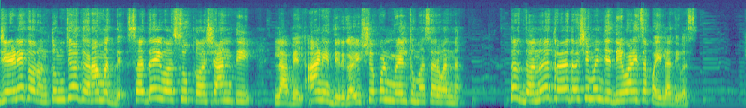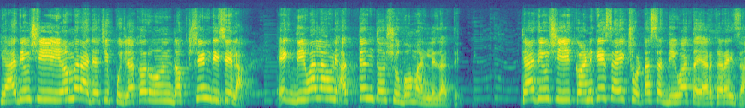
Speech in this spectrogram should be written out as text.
जेणेकरून तुमच्या घरामध्ये सदैव सुख शांती लाभेल आणि दीर्घायुष्य पण मिळेल तुम्हा सर्वांना. तर धनत्रयोदशी म्हणजे दिवाळीचा पहिला दिवस. ह्या दिवशी यमराजाची पूजा करून दक्षिण दिशेला एक दिवा लावणे अत्यंत शुभ मानले जाते. त्या दिवशी कणकेचा एक छोटासा दिवा तयार करायचा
